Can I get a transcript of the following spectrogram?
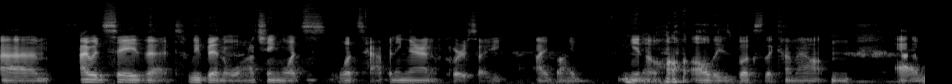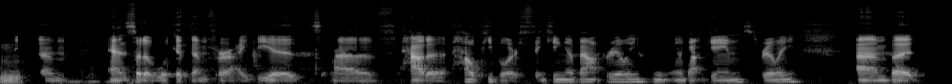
Um, I would say that we've been watching what's what's happening there, and of course, I I buy you know all, all these books that come out and um, mm. read them and sort of look at them for ideas of how to how people are thinking about really about games really um, but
